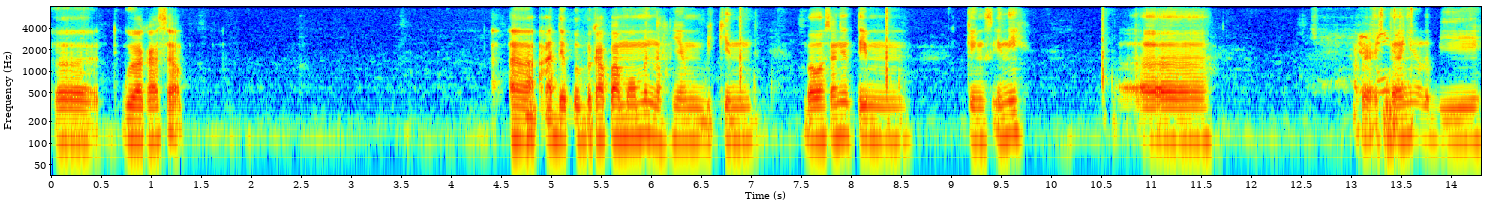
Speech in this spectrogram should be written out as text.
uh, gue rasa uh, ada beberapa momen lah yang bikin bahwasannya tim Kings ini uh, apa ya, istilahnya lebih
